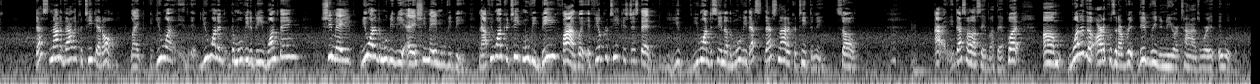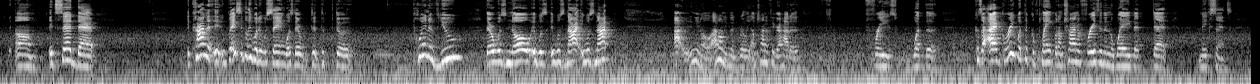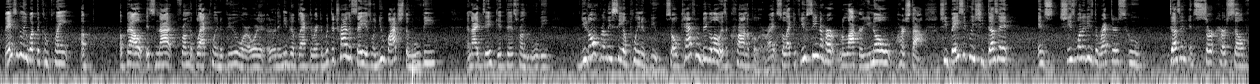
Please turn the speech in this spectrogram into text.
That's not a valid critique at all. Like you want you wanted the movie to be one thing, she made you wanted the movie to be A, she made movie B. Now, if you want critique movie B, fine. But if your critique is just that you you wanted to see another movie, that's that's not a critique to me. So, I, that's all I'll say about that. But um, one of the articles that I re- did read in the New York Times, where it, it would, um, it said that it kind of, basically what it was saying was there the, the, the point of view. There was no, it was, it was not, it was not. I, you know, I don't even really. I'm trying to figure out how to phrase what the, because I, I agree with the complaint, but I'm trying to phrase it in a way that that makes sense basically what the complaint about is not from the black point of view or, or, or they needed a black director. What they're trying to say is when you watch the movie, and I did get this from the movie, you don't really see a point of view. So Kathryn Bigelow is a chronicler, right? So like if you've seen Hurt Locker, you know her style. She basically she doesn't and she's one of these directors who doesn't insert herself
